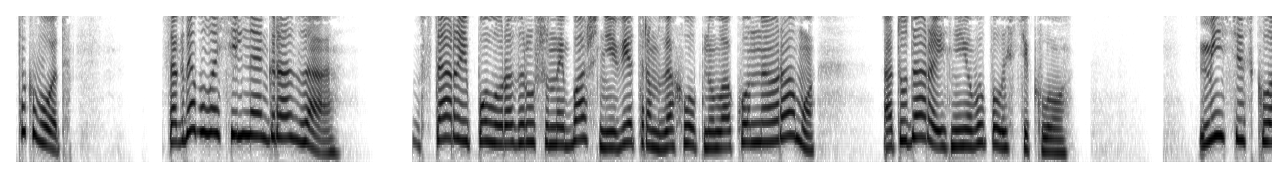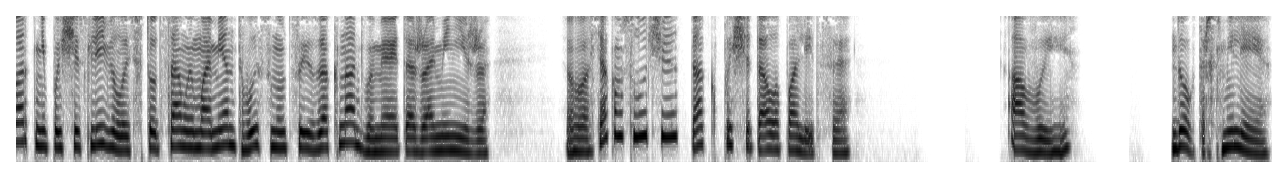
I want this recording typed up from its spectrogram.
Так вот, тогда была сильная гроза. В старой полуразрушенной башне ветром захлопнула оконную раму, от удара из нее выпало стекло. Миссис Кларк не посчастливилась в тот самый момент высунуться из окна двумя этажами ниже. Во всяком случае, так посчитала полиция. «А вы?» «Доктор, смелее.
